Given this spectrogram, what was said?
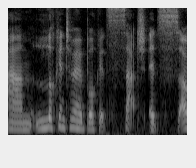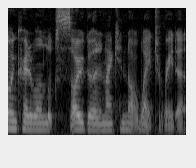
Um look into her book. It's such it's so incredible and looks so good and i cannot wait to read it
